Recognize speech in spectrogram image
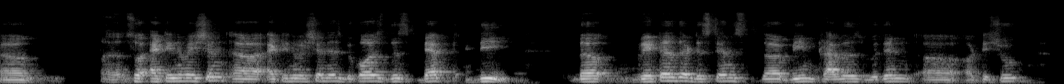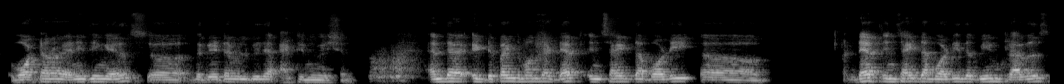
Uh, uh, so attenuation, uh, attenuation is because this depth D, the greater the distance the beam travels within uh, a tissue, water or anything else, uh, the greater will be the attenuation. And the, it depends upon the depth inside the body, depth inside the body the beam travels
